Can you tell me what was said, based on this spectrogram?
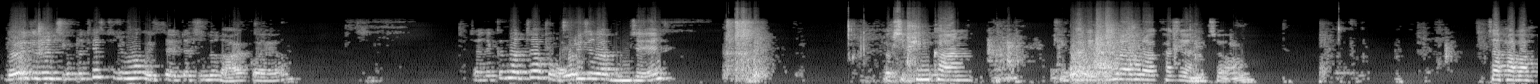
너희들은 지금도 테스트 좀 하고 있어요. 일단 진도 나올 거예요. 자, 이제 끝났죠? 그럼 오리지널 문제. 역시 빈칸. 빈칸이라 후락후락하지 않죠. 자, 봐봐.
